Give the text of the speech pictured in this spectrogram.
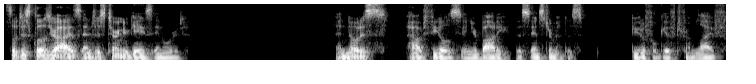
So just close your eyes and just turn your gaze inward. And notice how it feels in your body, this instrument, this beautiful gift from life.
